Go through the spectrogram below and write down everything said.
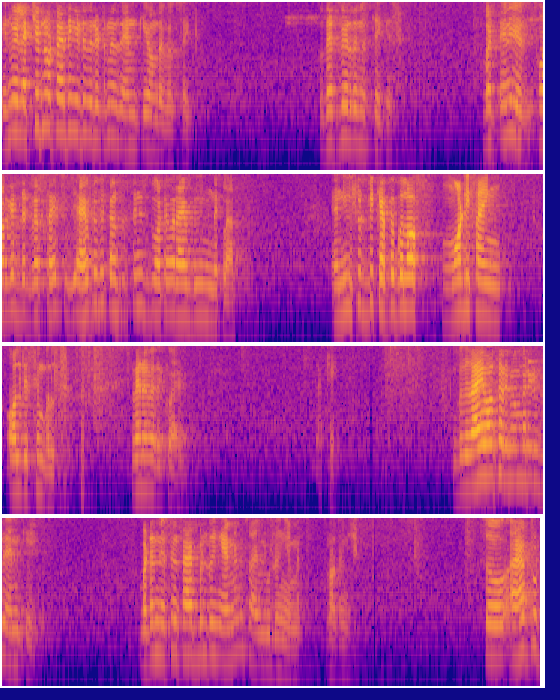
In my lecture notes, I think it is written as nk on the website. So that's where the mistake is. But anyway, forget that website. I have to be consistent with whatever I am doing in the class. And you should be capable of modifying all these symbols whenever required. Okay. Because I also remember it with nk. But then since I have been doing mn, so I will be doing mn, not an issue. So, I have to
